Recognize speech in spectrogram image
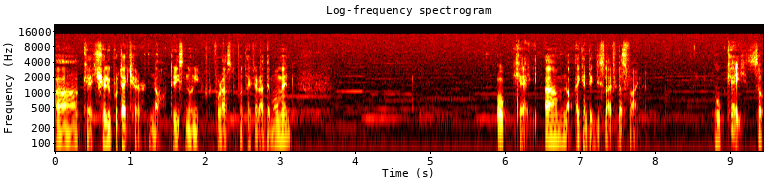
okay, shall you protect her? No, there is no need for us to protect her at the moment. Okay, um, no, I can take this life, that's fine. Okay, so,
